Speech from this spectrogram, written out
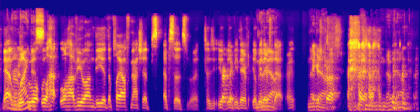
yeah. We'll, Remind we'll, us. we'll, ha- we'll have you on the the playoff matchups episodes because you'll, you'll be there. You'll be No there doubt. for that, right? No Fingers doubt. crossed. no doubt.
